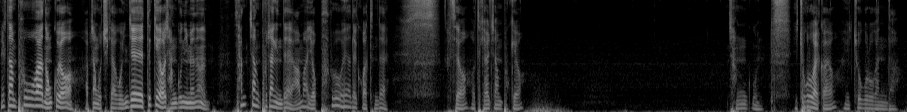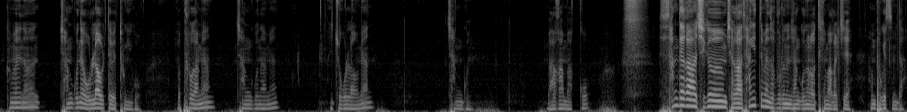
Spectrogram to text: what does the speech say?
일단 포가 넘고요. 앞장 못 치게 하고 이제 뜰게요. 장군이면은 상장 포장인데 아마 옆으로 해야 될 것 같은데. 글쎄요 어떻게 할지 한번 볼게요. 장군. 이쪽으로 갈까요? 이쪽으로 간다. 그러면은 장군에 올라올 때 외통이고 옆으로 가면 장군 하면 이쪽 올라오면 장군. 마가 맞고 상대가 지금 제가 상이 뜨면서 부르는 장군을 어떻게 막을지 한번 보겠습니다.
